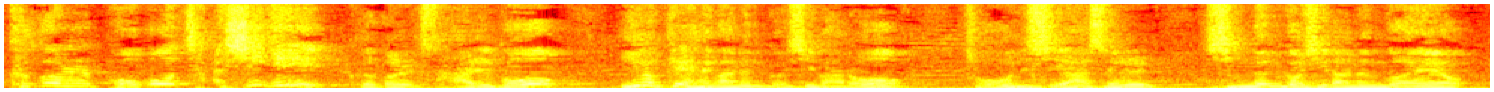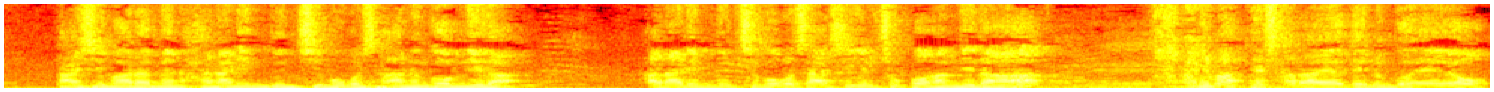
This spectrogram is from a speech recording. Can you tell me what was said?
그걸 보고 자식이 그걸 살고 이렇게 행하는 것이 바로 좋은 씨앗을 심는 것이라는 거예요. 다시 말하면 하나님 눈치 보고 사는 겁니다. 하나님 눈치 보고 사시길 축복합니다. 하나님 앞에 살아야 되는 거예요.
